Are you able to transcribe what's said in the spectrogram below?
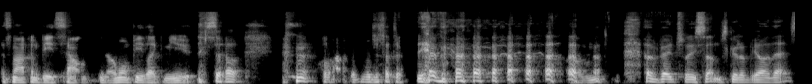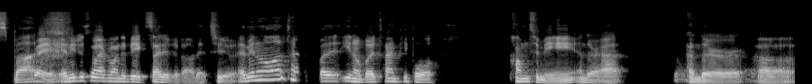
It's not going to be sound, you know, it won't be like mute. So we'll just have to. Yeah. um, Eventually, something's going to be on that spot. Right, and you just want everyone to be excited about it too. I mean, a lot of times, but you know, by the time people come to me and they're at and they're uh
